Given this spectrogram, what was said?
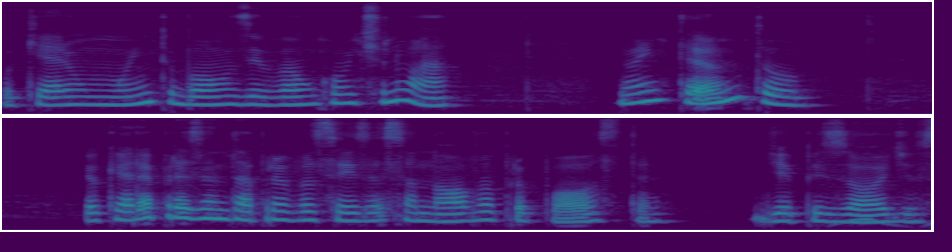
o que eram muito bons e vão continuar. No entanto, eu quero apresentar para vocês essa nova proposta de episódios,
